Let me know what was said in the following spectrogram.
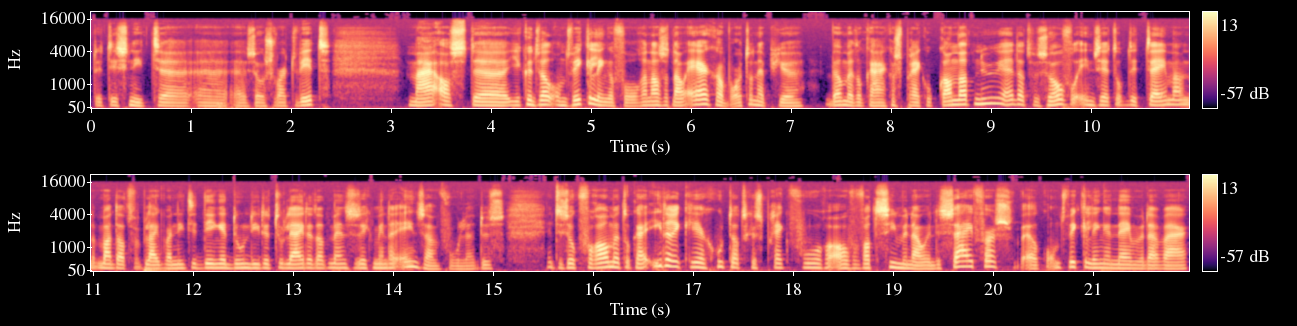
Het is niet uh, uh, zo zwart-wit. Maar als de, je kunt wel ontwikkelingen volgen. En als het nou erger wordt, dan heb je wel met elkaar een gesprek. Hoe kan dat nu? Hè? Dat we zoveel inzetten op dit thema. Maar dat we blijkbaar niet de dingen doen die ertoe leiden dat mensen zich minder eenzaam voelen. Dus het is ook vooral met elkaar iedere keer goed dat gesprek voeren over wat zien we nou in de cijfers. Welke ontwikkelingen nemen we daar waar?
